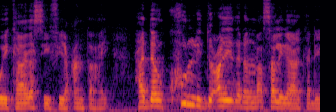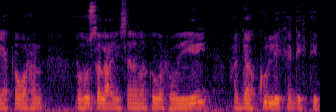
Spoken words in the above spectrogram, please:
way kaaga sii fiican tahay. Haddaan kulli ducadeeda dhan salligaaga ka dhiga ka waran rasuul sal alay slam marka wuxuu yidhi haddaa kulli ka dhigtid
